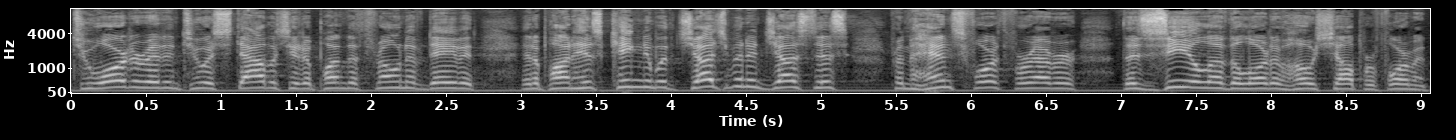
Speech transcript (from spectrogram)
to order it and to establish it upon the throne of David and upon his kingdom with judgment and justice from henceforth forever. The zeal of the Lord of hosts shall perform it.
